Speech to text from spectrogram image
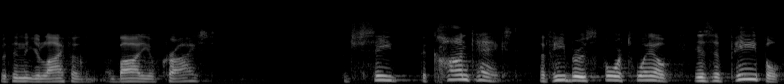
within your life of the body of Christ. But you see, the context of Hebrews 4:12 is the people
